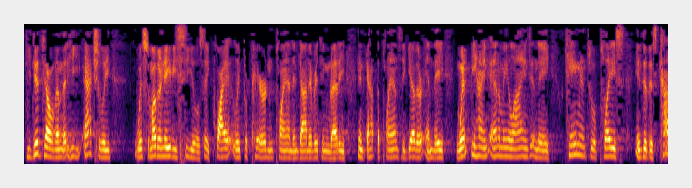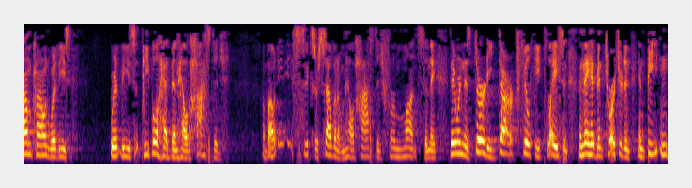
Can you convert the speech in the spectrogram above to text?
he did tell them that he actually with some other Navy SEALs. They quietly prepared and planned and got everything ready and got the plans together and they went behind enemy lines and they came into a place, into this compound where these, where these people had been held hostage about six or seven of them held hostage for months. And they, they were in this dirty, dark, filthy place. And, and they had been tortured and, and beaten.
